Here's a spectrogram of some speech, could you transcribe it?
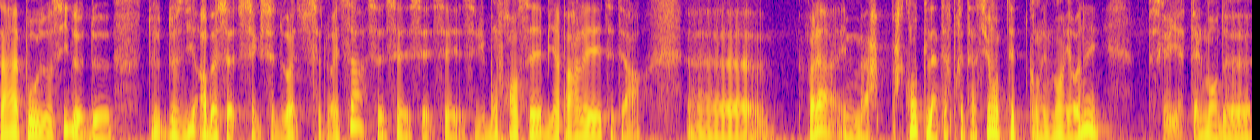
impose aussi de, se dire ah ben ça, doit, être ça, c'est du bon français, bien parlé, etc. voilà. Et par contre, l'interprétation est peut-être complètement erronée. Parce qu'il y a tellement de,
